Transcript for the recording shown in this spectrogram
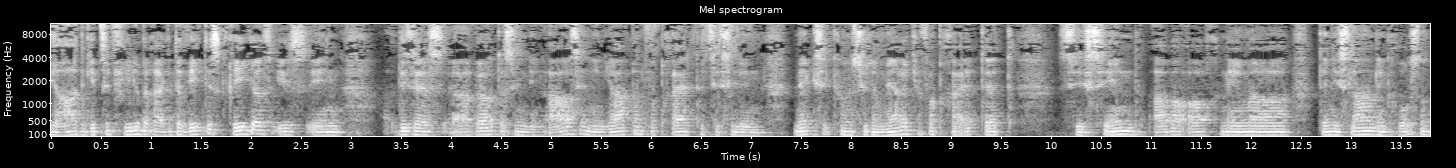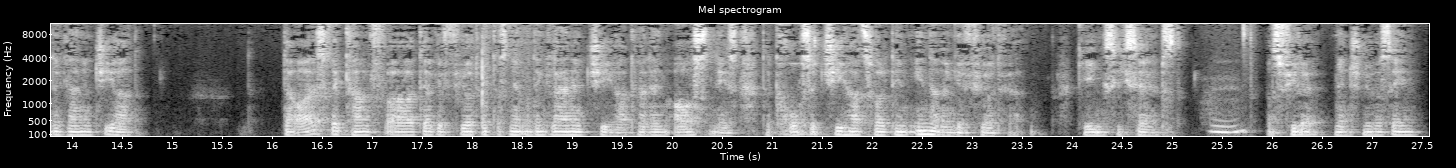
Ja, da gibt es in vielen Bereichen. Der Weg des Kriegers ist in dieses äh, Wörter sind in Asien, in Japan verbreitet, sie sind in Mexiko und Südamerika verbreitet. Sie sind aber auch, nehmen wir den Islam, den großen und den kleinen Dschihad. Der äußere Kampf, äh, der geführt wird, das nennt man den kleinen Dschihad, weil er im Außen ist. Der große Dschihad sollte im Inneren geführt werden, gegen sich selbst, mhm. was viele Menschen übersehen.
